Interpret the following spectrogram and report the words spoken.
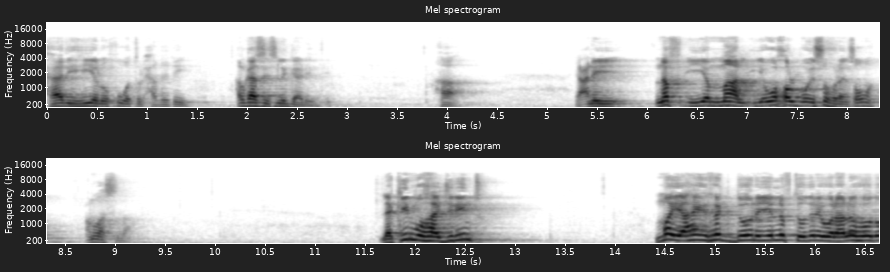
Haadihi hiya alukhuwat alxaqiiqiya. Halkaasay isla gaadheen ha yacni naf iyo maal iyo wax walba isu horeen soo ma? Macnuu waa sidaa. Laakiin muhaajiriintu may ahayn rag doonaya laftooda inay walaalahooda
